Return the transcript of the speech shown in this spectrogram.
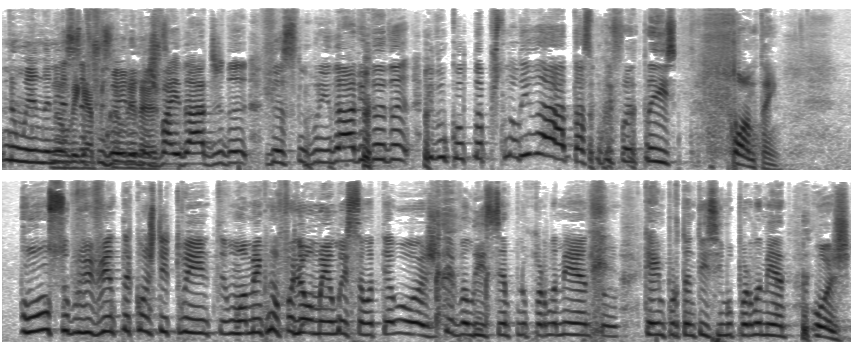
não anda Não nessa fogueira das vaidades da, da celebridade e, da- da- e do culto da personalidade. Está-se borrifando para isso. Ontem, um sobrevivente da Constituinte, um homem que não falhou uma eleição até hoje, esteve ali sempre no Parlamento, que é importantíssimo o Parlamento. Hoje,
